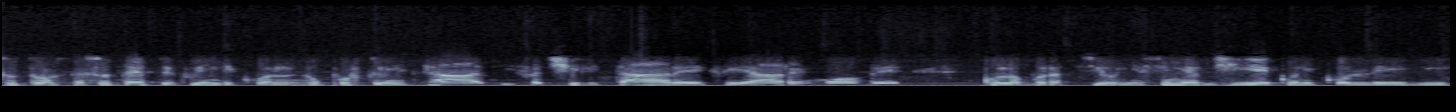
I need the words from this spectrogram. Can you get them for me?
sotto lo stesso tetto e quindi con l'opportunità di facilitare e creare nuove collaborazioni e sinergie con i colleghi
